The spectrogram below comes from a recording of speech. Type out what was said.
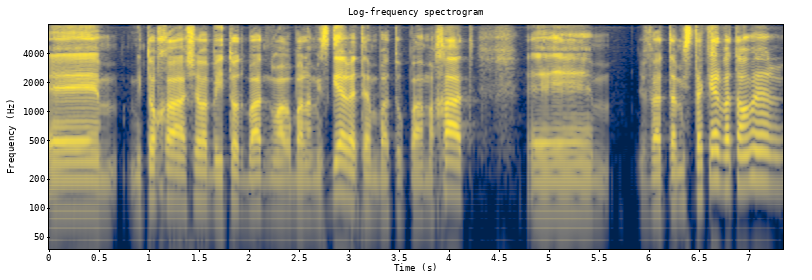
אה, מתוך השבע בעיטות בעטנו ארבע למסגרת, הם בעטו פעם אחת. אה, ואתה מסתכל ואתה אומר,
